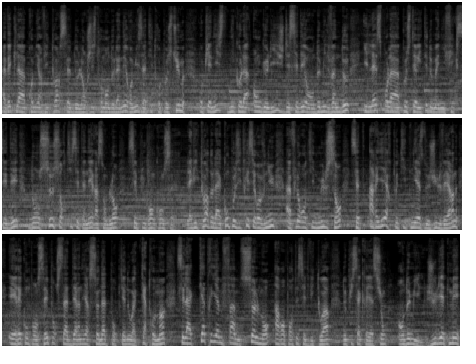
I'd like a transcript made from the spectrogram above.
avec la première victoire, celle de l'enregistrement de l'année remise à titre posthume au pianiste Nicolas Angelige, décédé en 2022. Il laisse pour la postérité de magnifiques CD, dont ceux sortis cette année rassemblant ses plus grands concerts. La victoire de la compositrice est revenue à Florentine Mulsan, cette arrière-petite nièce de Jules Verne, et récompensée pour sa dernière sonate pour piano à quatre mains. C'est la quatrième femme seulement à remporter cette victoire depuis sa création en 2000. Juliette May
